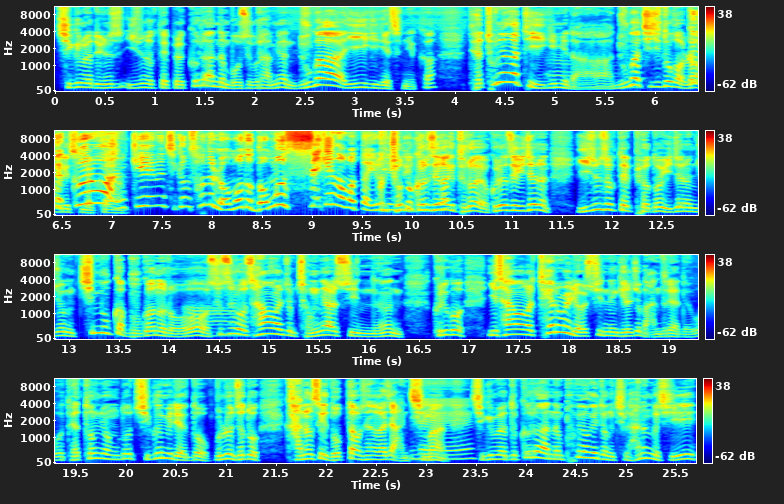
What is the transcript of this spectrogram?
지금이라도 윤- 이준석 대표를 끌어안는 모습을 하면 누가 이익이겠습니까? 대통령한테 이익입니다. 누가 지지도가 아. 근데 올라가겠습니까? 끌어안기에는 지금 선을 넘어도 너무 세게 넘었다 이런 그 저도 그런 있거든요. 생각이 들어요. 그래서 이제는 이준석 대표도 이제는 좀 침묵과 무건으로 아. 스스로 상황을 좀 정리할 수 있는 그리고 이 상황을 퇴로를 열 수 있는 길을 좀 만들어야 되고 대통령도 지금 이라도 물론 저도 가능성이 높다고 생각하지 않지만 네. 지금이라도 끌어안는 포용의 정치를 하는 것이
